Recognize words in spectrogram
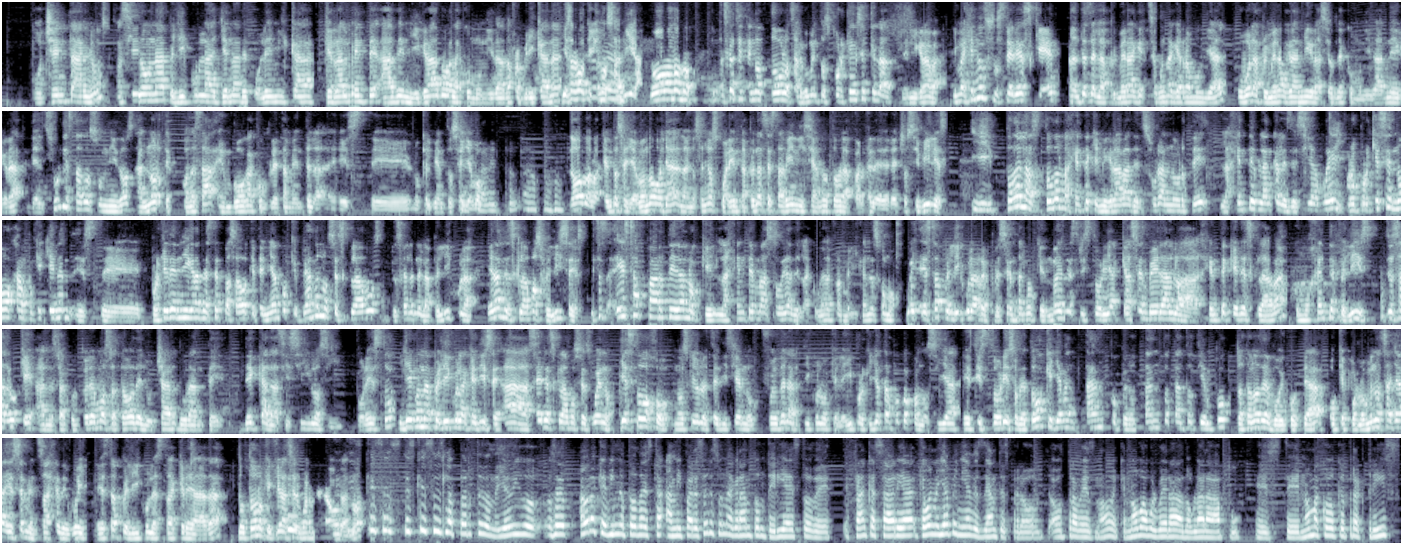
80 años, ha sido una película llena de polémica que realmente ha denigrado a la comunidad afroamericana y es algo que yo no sabía. No, no, no, es que sí tengo todos los argumentos. ¿Por qué es el que la denigraba? Imagínense ustedes que antes de la primera, segunda guerra mundial hubo la primera gran migración de comunidad negra del sur de Estados Unidos al norte, cuando estaba en boga completamente la, este, lo que el viento se llevó. No, no, lo que el viento se llevó, no, ya en los años 40 apenas se estaba iniciando toda la parte de derechos civiles. Y todas las, toda la gente que migraba del sur al norte, la gente blanca les decía, güey, pero ¿por qué se enojan? ¿Por qué quieren, este, por qué denigran este pasado que tenían? Porque vean a los esclavos que salen de la película, eran esclavos felices. Entonces, esa parte era lo que la gente más odia de la comunidad afroamericana. Es como, güey, esta película representa algo que no es nuestra historia, que hacen ver a la gente que era esclava como gente feliz. Entonces, es algo que a nuestra cultura hemos tratado de luchar durante décadas y siglos y por esto. Y llega una película que dice, ah, ser esclavos es bueno. Y esto, ojo, no es que yo lo esté diciendo, fue del artículo que leí, porque yo tampoco conocía esta historia, y sobre todo que llevan tanto, pero tanto, tanto tiempo tratando de boicotear, o que por lo menos haya ese mensaje de, güey, esta película está creada, todo lo que quiera hacer Warner ahora, ¿no? Es que, esa es, es que esa es la parte donde yo digo, o sea, ahora que vino toda esta, a mi parecer es una gran tontería esto de Frank Azaria, que bueno, ya venía desde antes, pero otra vez, ¿no? De que no va a volver a doblar a Apu. Este, no me acuerdo qué otra actriz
